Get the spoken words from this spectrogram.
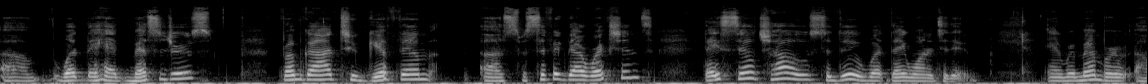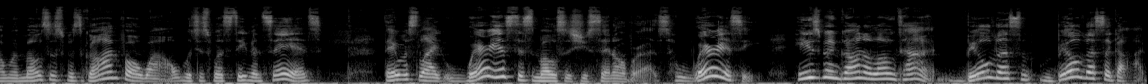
um, what they had messengers from God to give them uh, specific directions. They still chose to do what they wanted to do. And remember, uh, when Moses was gone for a while, which is what Stephen says, they was like, "Where is this Moses you sent over us? Where is he? He's been gone a long time. Build us, build us a God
